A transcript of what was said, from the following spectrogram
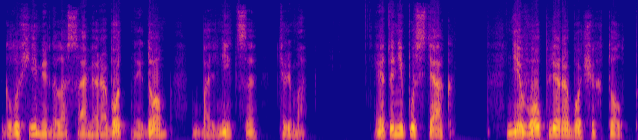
глухими голосами работный дом, больница, тюрьма. Это не пустяк, не вопли рабочих толп,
